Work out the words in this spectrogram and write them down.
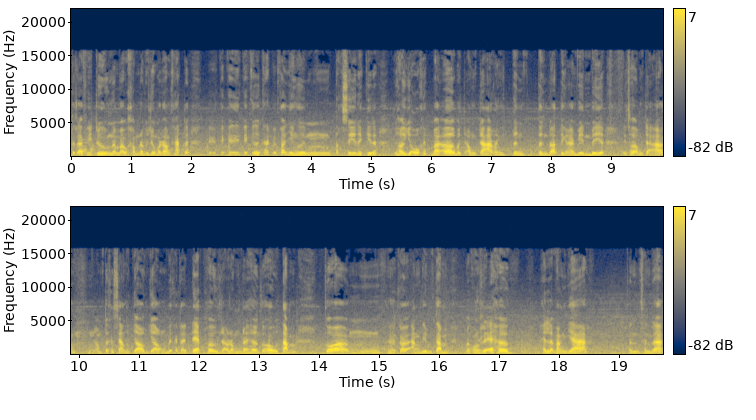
tới ra phi trường đó mà không ra phi trường mà đón khách đó, cái, cái, cái, cái người khách có nhiều người taxi này kia đó thì họ dỗ khách bạn ơ ông trả đó từng từng đó tiền Airbnb á thì thôi ông trả ông tới khách sạn tôi chở ông cho ông biết cái này đẹp hơn rộng rộng rãi hơn có hồ tắm có có ăn điểm tâm mà còn rẻ hơn hay là bằng giá thành, thành ra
